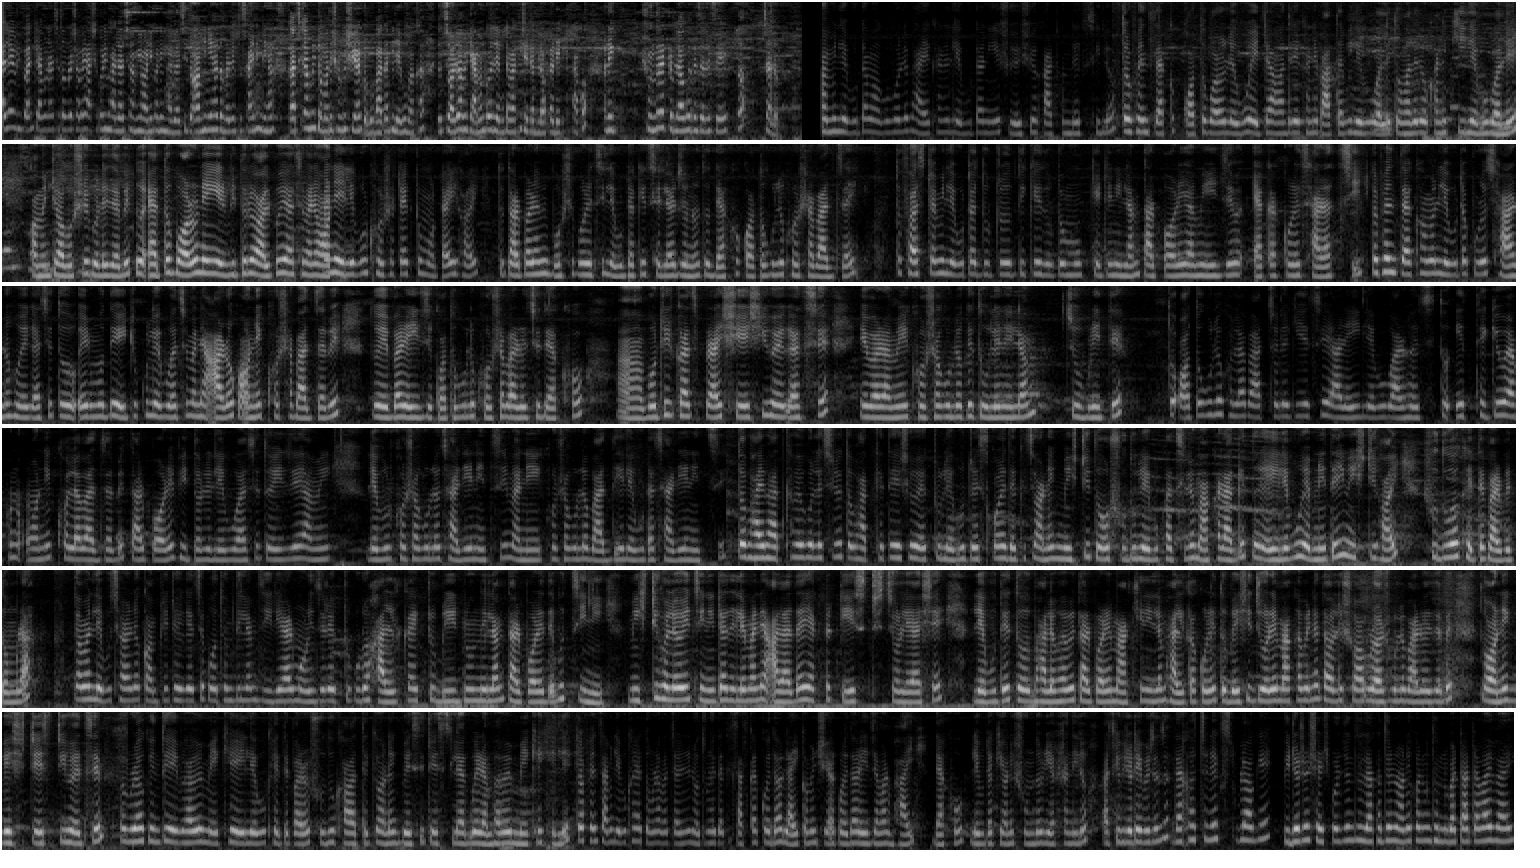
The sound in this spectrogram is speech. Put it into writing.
ভালো অনেক ভালো আমি আজকে আমি লেবু চলো, আমি কেমন করে অনেক সুন্দর একটা তো চলো। আমি লেবুটা মাখবো বলে ভাই এখানে লেবুটা নিয়ে শুয়ে শুয়ে কার্টুন দেখছিল। তো ফ্রেন্ডস দেখো কত বড় লেবু। এটা আমাদের এখানে বাতাবি লেবু বলে। তোমাদের ওখানে কি লেবু বলে? কমেন্টে অবশ্যই বলে যাবে। তো এত বড় নেই, এর ভিতরে অল্পই আছে। মানে অনেক লেবুর খোসাটা একটু মোটাই হয়। তো তারপরে আমি বসে পড়েছি লেবুটাকে ছেলার জন্য। তো দেখো কতগুলো খোসা বাদ যায়। তো ফার্স্ট আমি লেবুটা দুটো দিকে দুটো মুখ কেটে নিলাম, তারপরে আমি এই যে এক এক করে ছাড়াচ্ছি। তো ফ্রেন্ডস দেখো আমার লেবুটা পুরো ছাড়ানো হয়ে গেছে, তো এর মধ্যে এইটুকু লেবু আছে মানে আরও অনেক খোসা বাদ যাবে। তো এবার এই যে কতগুলো খোসা বার হয়েছে, দেখো বটির কাজ প্রায় শেষই হয়ে গেছে। এবার আমি এই খোসাগুলোকে তুলে নিলাম চুবড়িতে। তো অতগুলো খোলা বাদ চলে গিয়েছে আর এই লেবু বার হয়েছে। তো এর থেকেও এখন অনেক খোলা বাদ যাবে। তারপরে ভিতরে লেবু আছে। তো এই যে আমি লেবুর খোসাগুলো ছাড়িয়ে নিচ্ছি। মানে খোসাগুলো বাদ দিয়ে লেবুটা ছাড়িয়ে নিচ্ছি। তো ভাই ভাত খাবে বলেছিল। তো ভাত খেতে এসেও একটু লেবু টেস্ট করে দেখেছি। অনেক মিষ্টি। তো শুধু লেবু খাচ্ছিল মাখার আগে। তো এই লেবু এমনিতেই মিষ্টি হয়। শুধুও খেতে পারবে তোমরা। আমার লেবু ছাড়ানো কমপ্লিট হয়ে গেছে। প্রথম দিলাম জিরে আর মরিচের একটু পুরো হালকা একটু বিট নুন দিলাম, তারপরে দেবো চিনি। মিষ্টি হলে ওই চিনিটা দিলে মানে আলাদাই একটা টেস্ট চলে আসে লেবুতে। তো ভালোভাবে তারপরে মাখিয়ে নিলাম হালকা করে। তো বেশি জোরে মাখাবে না, তাহলে সব রসগুলো বার হয়ে যাবে। তো অনেক বেশি টেস্টি হয়েছে। তোমরাও কিন্তু এইভাবে মেখে এই লেবু খেতে পারো। শুধু খাওয়ার থেকে অনেক বেশি টেস্টি লাগবে এরমভাবে মেখে খেলে। তো ফ্রেন্ডস আমি লেবু খাই, তোমরা আমার চ্যানেলে নতুন হয়ে থাকলে সাবস্ক্রাইব করে দাও লাইক কমেন্ট শেয়ার করে দাও। এই যে আমার ভাই, দেখো লেবুটা কি অনেক সুন্দর রিয়াকশন দিল। আজকে ভিডিওটা এই পর্যন্ত। দেখা হচ্ছে নেক্সট ব্লগে ভিডিওটা শেষ পর্যন্ত দেখার জন্য অনেক অনেক ধন্যবাদ। Tata bye bye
